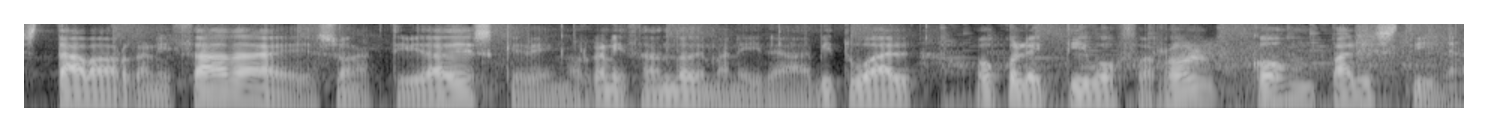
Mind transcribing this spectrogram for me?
estaba organizada e son actividades que ven organizando de maneira habitual o colectivo Ferrol con Palestina.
